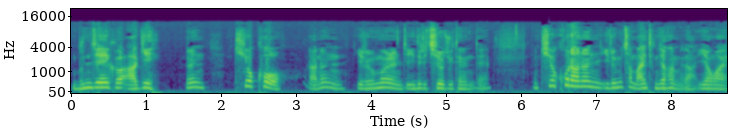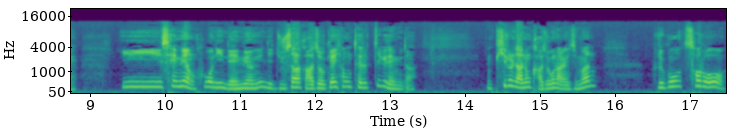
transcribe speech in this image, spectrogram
문제의 그 아기는 키요코라는 이름을 이제 이들이 지어주게 되는데 키요코라는 이름이 참 많이 등장합니다. 이 영화에. 이 세 명 혹은 이 네 명이 이제 유사 가족의 형태를 띠게 됩니다. 피를 나눈 가족은 아니지만 그리고 서로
